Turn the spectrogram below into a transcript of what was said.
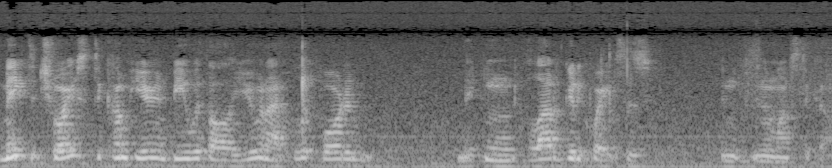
make the choice to come here and be with all of you, and I look forward to making a lot of good acquaintances in, in the months to come.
